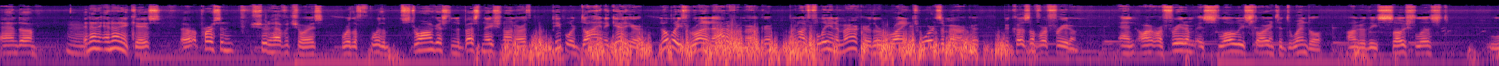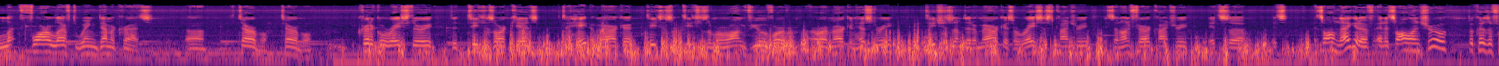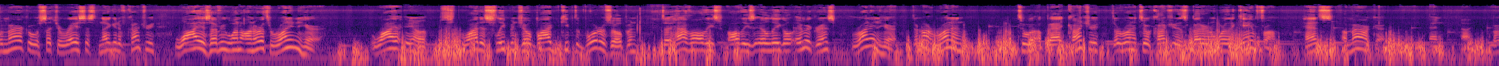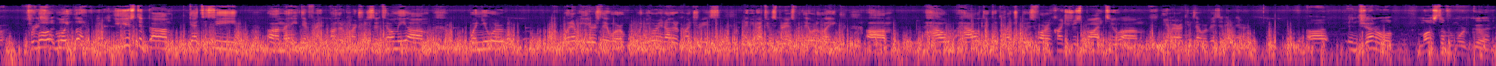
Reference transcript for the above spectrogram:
And um, Hmm. in, any, in any case, uh, a person should have a choice. We're the, we're the strongest and the best nation on earth. People are dying to get here. Nobody's running out of America. They're not fleeing America. They're running towards America because of our freedom. And our, our freedom is slowly starting to dwindle under these socialist, le- far left wing Democrats. Uh, terrible, terrible. Critical race theory that teaches our kids to hate America, teaches teaches them a wrong view of our, our American history, teaches them that America is a racist country, it's an unfair country, it's uh, it's it's all negative and it's all untrue because if America was such a racist, negative country, why is everyone on earth running here? Why you know why does sleeping Joe Biden keep the borders open to have all these all these illegal immigrants running here? They're not running to a, bad country. They're running to a country that's better than where they came from. Hence, America. And uh, pretty Well, well, look, you used to um, get to see uh, many different other countries. So tell me, um, when you were whatever years they were, when you were in other countries and you got to experience what they were like, um, how how did the country, those foreign countries respond to um, the Americans that were visiting there? Uh, in general, most of them were good.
